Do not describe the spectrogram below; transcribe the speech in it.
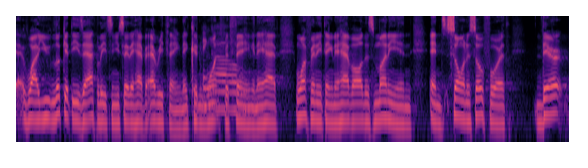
uh, while you look at these athletes and you say they have everything, they couldn't want for Bingo. thing, and they have want for anything, they have all this money and and so on and so forth. There,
